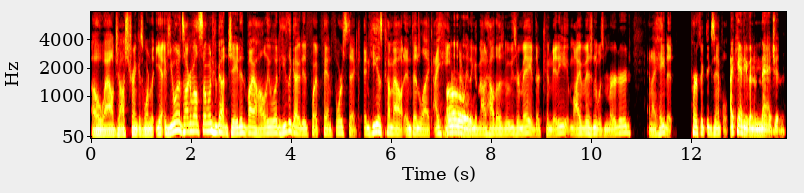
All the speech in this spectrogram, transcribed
Oh wow, Josh Trank is one of the yeah. If you want to talk about someone who got jaded by Hollywood, he's the guy who did Fan Four Stick, and he has come out and been like, "I hate oh. everything about how those movies are made. Their committee, my vision was murdered, and I hate it." Perfect example. I can't even imagine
